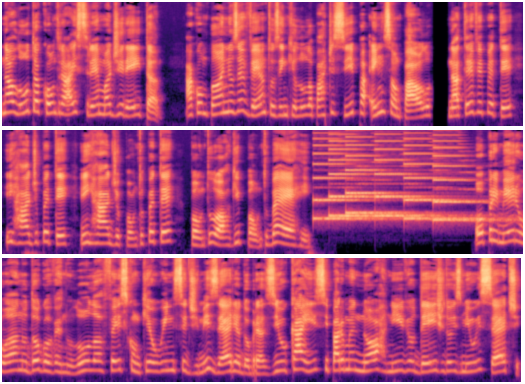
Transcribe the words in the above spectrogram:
na luta contra a extrema-direita. Acompanhe os eventos em que Lula participa em São Paulo, na TV PT e Rádio PT em radio.pt.org.br. O primeiro ano do governo Lula fez com que o índice de miséria do Brasil caísse para o menor nível desde 2007,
